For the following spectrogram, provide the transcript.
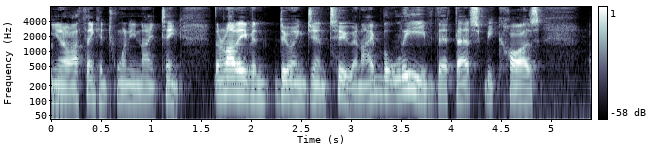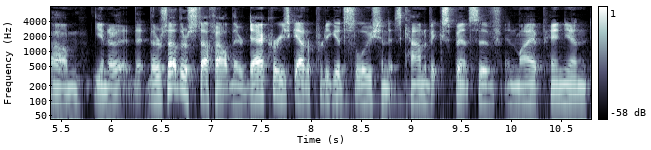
you know i think in 2019 they're not even doing gen 2 and i believe that that's because Um, you know, th- there's other stuff out there. Daqri's got a pretty good solution. It's kind of expensive, in my opinion.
